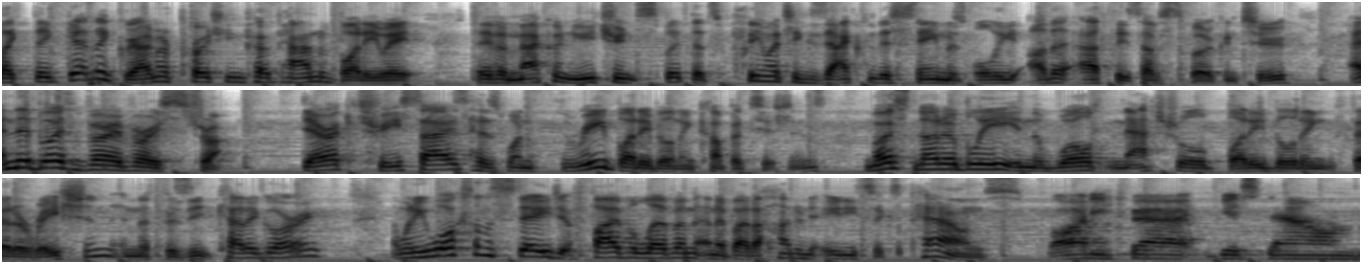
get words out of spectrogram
Like they get a gram of protein per pound of body weight, they have a macronutrient split that's pretty much exactly the same as all the other athletes I've spoken to, and they're both very, very strong. Derek Tresize has won three bodybuilding competitions, most notably in the World Natural Bodybuilding Federation in the physique category. And when he walks on the stage at 5'11 and about 186 pounds, body fat gets down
